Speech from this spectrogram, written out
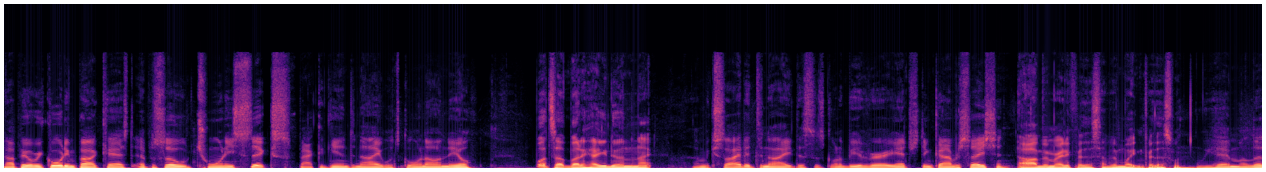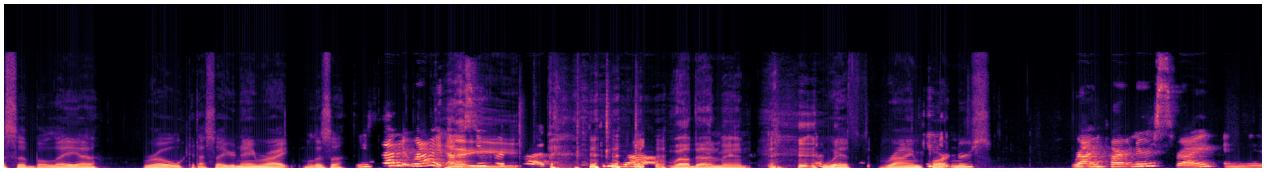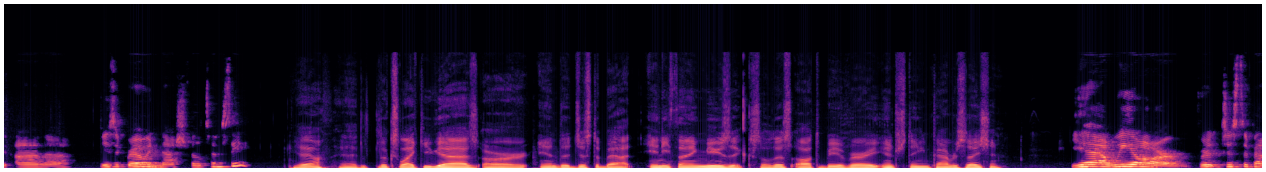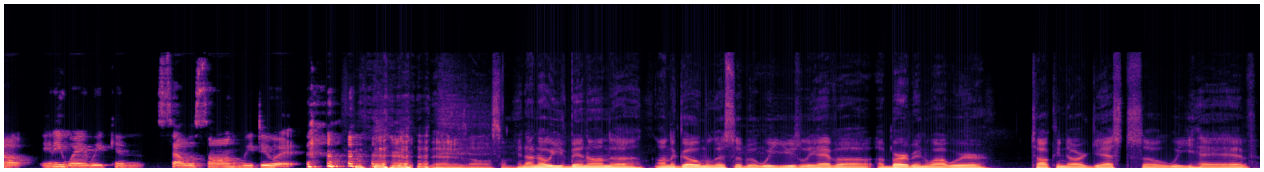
Top Hill Recording Podcast, episode 26. Back again tonight. What's going on, Neil? What's up, buddy? How you doing tonight? I'm excited tonight. This is going to be a very interesting conversation. Oh, I've been ready for this. I've been waiting for this one. We have Melissa Bollea Rowe. Did I say your name right, Melissa? You said it right. Hey. I'm super impressed. Good job. Well done, man. With Rhyme Partners. Rhyme Partners, right? And on uh, Music Row in Nashville, Tennessee. Yeah, it looks like you guys are into just about anything music, so this ought to be a very interesting conversation. Yeah, we are. We're just about any way we can sell a song, we do it. that is awesome. And I know you've been on the on the go, Melissa, but we usually have a, a bourbon while we're talking to our guests. So we have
